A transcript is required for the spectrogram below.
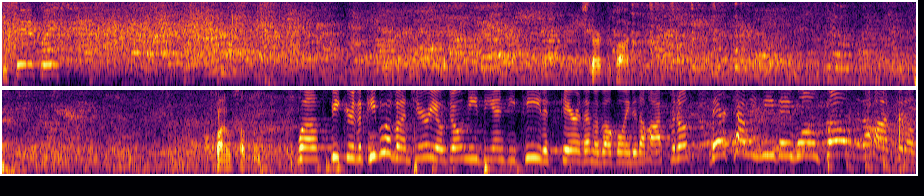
Be seated, please. Start the clock. Final supplement. Well, Speaker, the people of Ontario don't need the NDP to scare them about going to the hospitals. They're telling me they won't go to the hospitals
